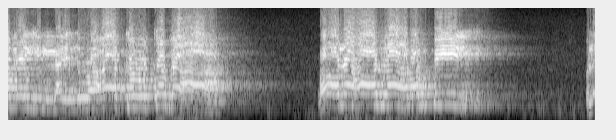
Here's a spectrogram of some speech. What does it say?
আলাইহিল লাইলু রাআ কাওকাবা قال هذا ربي বলে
